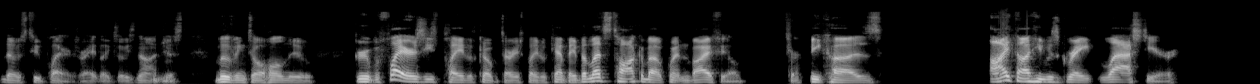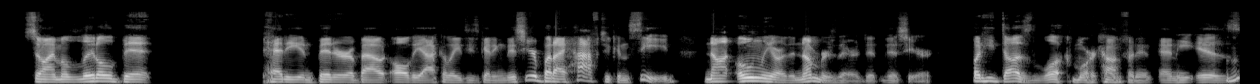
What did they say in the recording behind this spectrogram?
those two players, right? Like, so he's not Mhm. just moving to a whole new group of players. He's played with Kopitar, he's played with Kempe. But let's talk about Quinton Byfield, Sure. because I thought he was great last year. So I'm a little bit petty and bitter about all the accolades he's getting this year, but I have to concede not only are the numbers there this year, but he does look more confident and he is Mhm.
